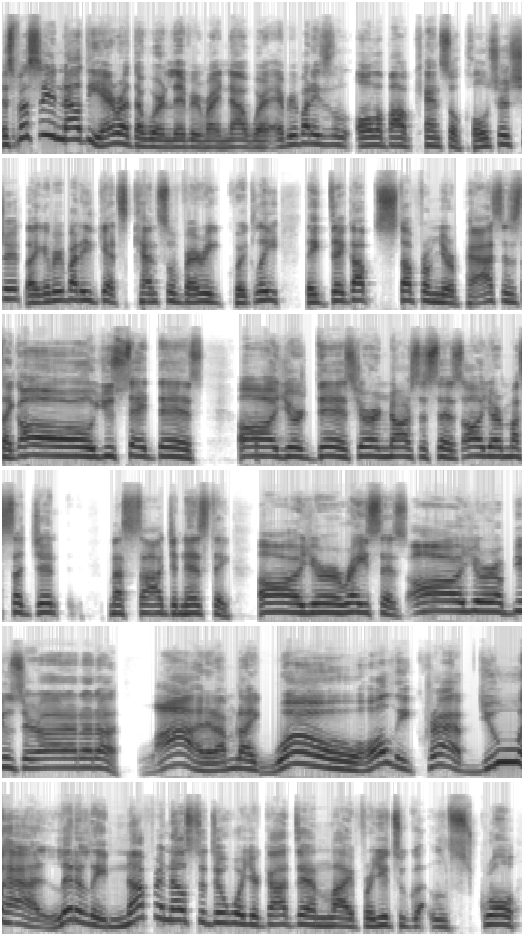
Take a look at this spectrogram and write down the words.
Especially now the era that we're living right now, where everybody's all about cancel culture shit. Like everybody gets canceled very quickly. They dig up stuff from your past. It's like, oh, you said this. Oh, you're this. You're a narcissist. Oh, you're misogyn- misogynistic. Oh, you're a racist. Oh, you're an abuser. Ah, da, da, da. Lot. And I'm like, whoa, holy crap. You had literally nothing else to do with your goddamn life for you to scroll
